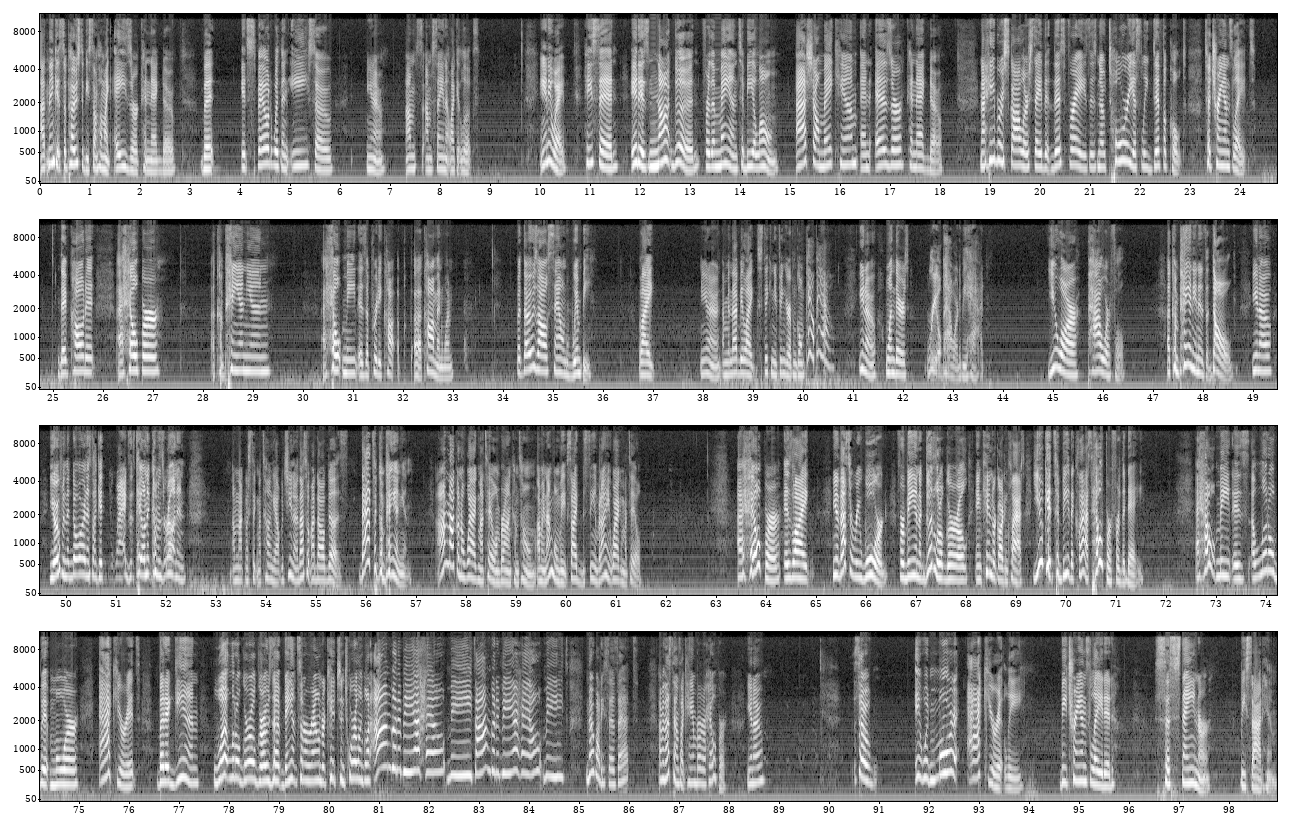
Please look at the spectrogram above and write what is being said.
I think it's supposed to be something like Azer Kenegdo, but it's spelled with an E, so you know, I'm I'm saying it like it looks. Anyway, he said, "It is not good for the man to be alone. I shall make him an Ezer Kenegdo." Now, Hebrew scholars say that this phrase is notoriously difficult to translate. They've called it a helper, a companion, a helpmeet is a pretty co- uh, common one. But those all sound wimpy. Like, you know, I mean, that'd be like sticking your finger up and going, pow, pow, you know, when there's real power to be had. You are powerful. A companion is a dog. You know, you open the door and it's like it wags its tail and it comes running. I'm not going to stick my tongue out, but you know, that's what my dog does. That's a companion. I'm not going to wag my tail when Brian comes home. I mean, I'm going to be excited to see him, but I ain't wagging my tail. A helper is like, you know, that's a reward for being a good little girl in kindergarten class. You get to be the class helper for the day. A helpmeet is a little bit more accurate, but again, what little girl grows up dancing around her kitchen, twirling, going, I'm going to be a helpmeet. I'm going to be a helpmeet. Nobody says that. I mean, that sounds like hamburger helper, you know? So it would more accurately be translated sustainer beside him.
